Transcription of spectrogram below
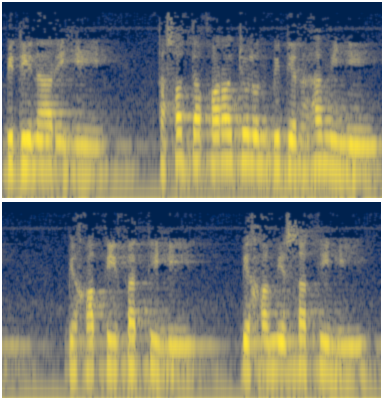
bidinarihi, tasaddaqa rajulun bidirhamihi, bi khatifatihi, bi khamisatihi,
